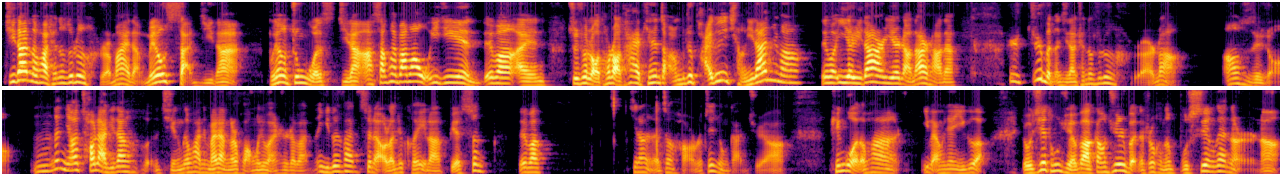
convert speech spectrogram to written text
鸡蛋的话，全都是论盒卖的，没有散鸡蛋，不像中国的鸡蛋啊，三块八毛五一斤，对吧？哎，所以说老头老太太天天早上不就排队抢鸡蛋去吗？对吧？一人一袋，一人两袋啥的。日日本的鸡蛋全都是论盒的啊，是这种。嗯，那你要炒俩鸡蛋行的话，你买两根黄瓜就完事了呗，那一顿饭吃了了就可以了，别剩，对吧？尽量给它正好的这种感觉啊，苹果的话一百块钱一个。有些同学吧，刚去日本的时候可能不适应在哪儿呢？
